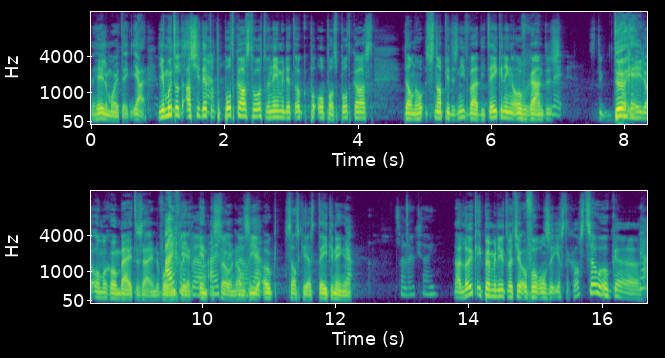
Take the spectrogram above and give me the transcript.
een hele mooie teken. Ja, je moet het, als je dit op de podcast hoort, we nemen dit ook op als podcast, dan snap je dus niet waar die tekeningen over gaan. Dus Nee. het is natuurlijk de reden om er gewoon bij te zijn de volgende Eigenlijk keer wel, in persoon. Dan wel, zie je ook Saskia's tekeningen. Ja. het zou leuk zijn. Nou, leuk. Ik ben benieuwd wat je voor onze eerste gast zo ook eh, Ja,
